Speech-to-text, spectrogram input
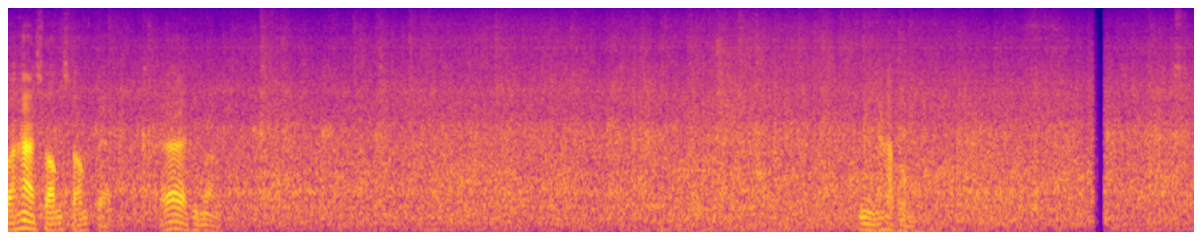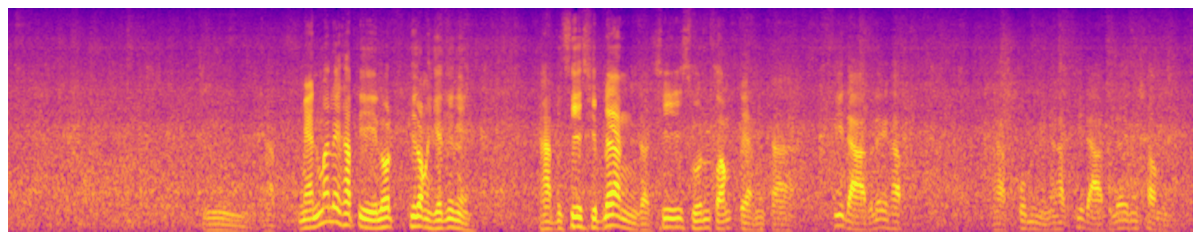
L ห้าสองสองแปดเออพี่น้องนี่นะครับผมอืมครับแมนมาเลยครับตีรถพี่ลองเห็นอยังไงครับเป็นสี่สิบแรงกับสี่ศูนย์สองแปดนาฬิกาพี่ดาไปเลยครับ ครับคุมอยู่นะครับพี่ดาไปเลยในช่องนี่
